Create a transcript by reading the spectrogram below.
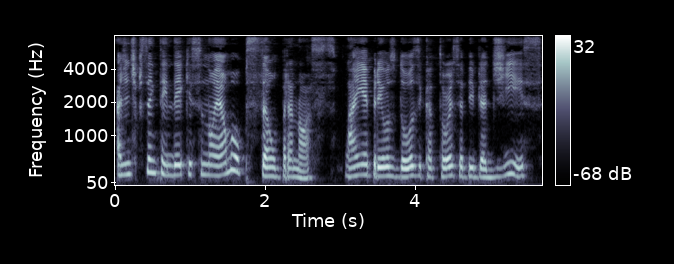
A gente precisa entender que isso não é uma opção para nós. Lá em Hebreus 12, 14, a Bíblia diz:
